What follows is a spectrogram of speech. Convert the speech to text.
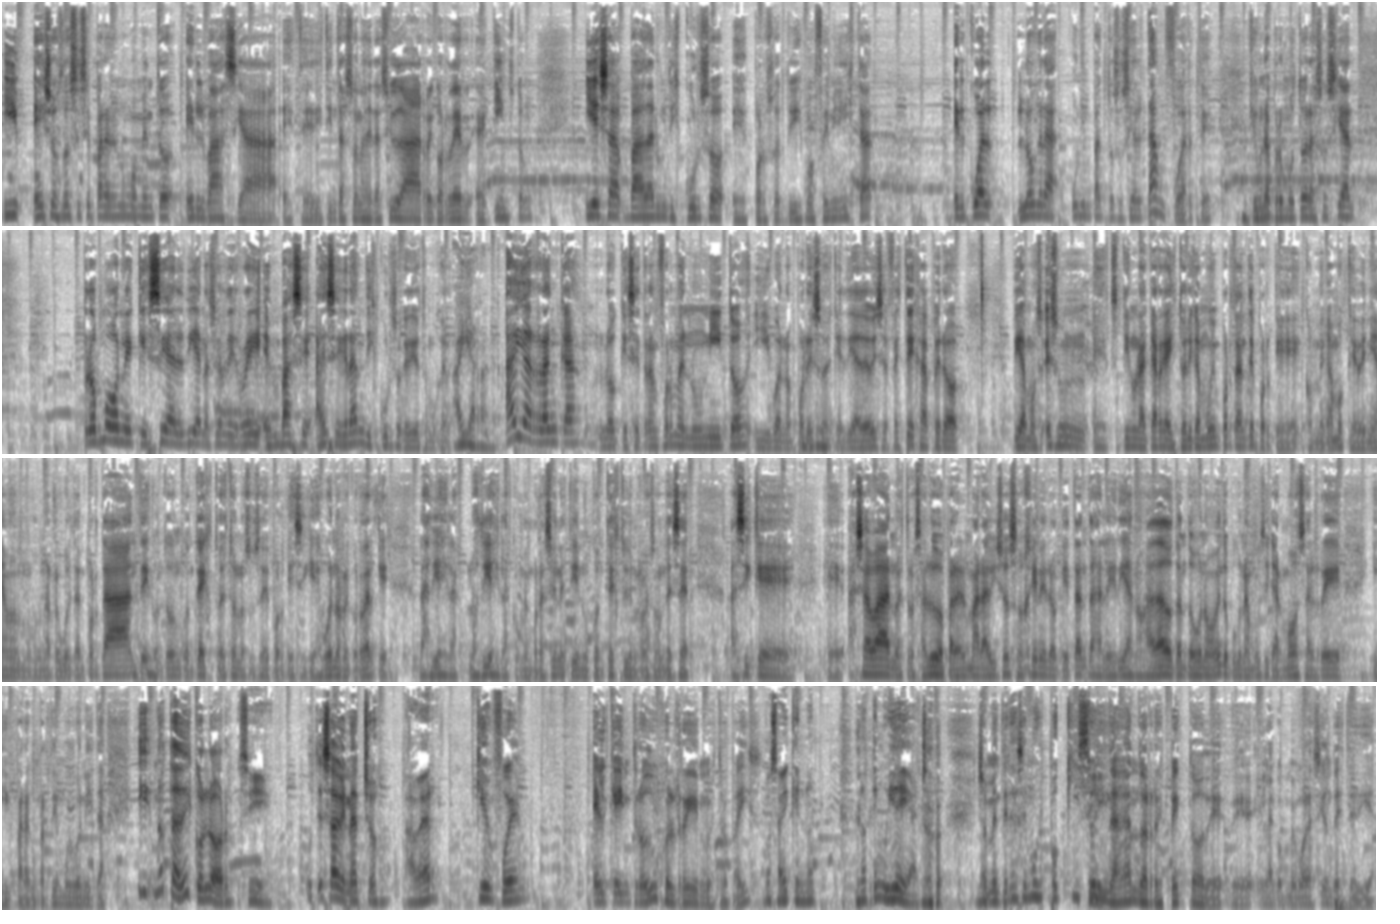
y ellos dos se separan en un momento, él va hacia este, distintas zonas de la ciudad a recorrer eh, Kingston y ella va a dar un discurso eh, por su activismo feminista el cual logra un impacto social tan fuerte que una promotora social propone que sea el Día Nacional del Rey en base a ese gran discurso que dio esta mujer. Ahí arranca. Ahí arranca lo que se transforma en un hito y bueno, por eso es que el día de hoy se festeja, pero digamos, es un es- tiene una carga histórica muy importante porque convengamos que veníamos de una revuelta importante, con todo un contexto. Esto no sucede porque sí, es bueno recordar que las días y las- los días y las conmemoraciones tienen un contexto y una razón de ser. Así que eh, allá va nuestro saludo para el maravilloso género que tantas alegrías nos ha dado, tantos buenos momentos, porque una música hermosa, el reggae, y para compartir muy bonita. Y nota de color, Sí. usted sabe, Nacho, A ver, quién fue el que introdujo el reggae en nuestro país. vos sabés que no, no tengo idea. Yo me enteré hace muy poquito Sí. indagando al respecto de, de la conmemoración de este día.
